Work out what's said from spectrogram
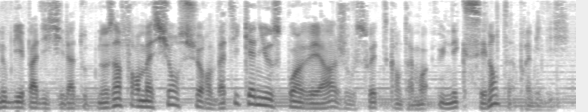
N'oubliez pas d'ici là toutes nos informations sur vaticanews.va. Je vous souhaite quant à moi une excellente après-midi.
